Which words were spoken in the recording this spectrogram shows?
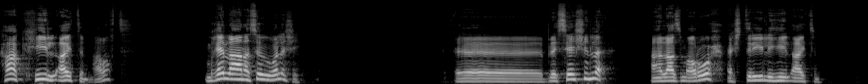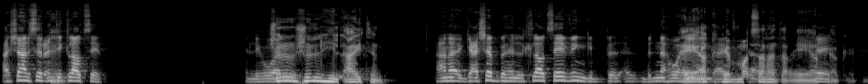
هاك heal item عرفت؟ من غير لا أنا أسوي ولا شيء. أه PlayStation لا. أنا لازم أروح أشتري لي heal item عشان يصير عندي إيه. cloud save اللي هو شنو شنو هي ال item؟ أنا قاعد أشبه ال cloud saving بأنه هو اي healing okay. Monster Hunter اي إيه. okay okay okay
